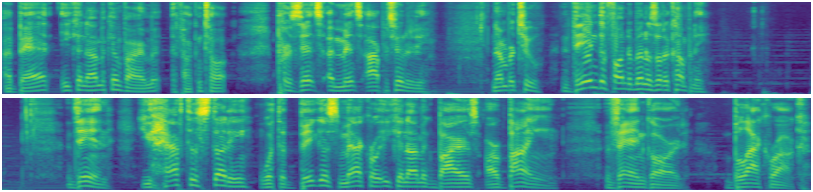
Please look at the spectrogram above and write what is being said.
a bad economic environment, if I can talk, presents immense opportunity. Number two, then the fundamentals of the company. Then you have to study what the biggest macroeconomic buyers are buying Vanguard, BlackRock.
